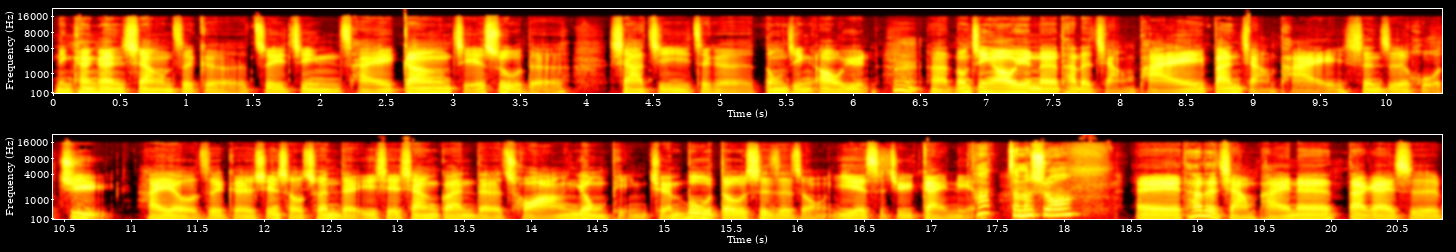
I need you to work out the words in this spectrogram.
您看看，像这个最近才刚结束的夏季这个东京奥运。嗯啊，东京奥运呢，它的奖牌、颁奖台，甚至火炬，还有这个选手村的一些相关的床用品，全部都是这种 ESG 概念。啊，怎么说？诶，它的奖牌呢，大概是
